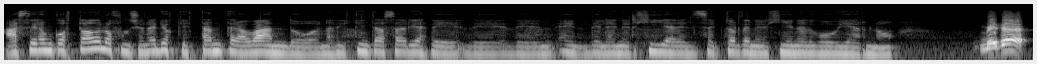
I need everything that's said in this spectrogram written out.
hacer a un costado los funcionarios que están trabando en las distintas áreas de, de la energía, del sector de energía en el gobierno. Mira,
